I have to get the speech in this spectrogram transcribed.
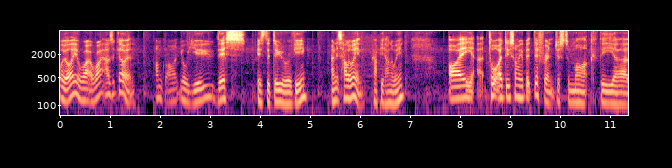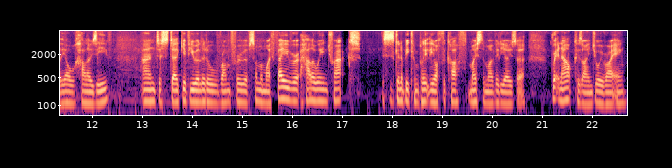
Oi, oi, all right, all right. How's it going? I'm Grant. You're you. This is the Doodle Review, and it's Halloween. Happy Halloween. I uh, thought I'd do something a bit different just to mark the uh, the old Hallows Eve, and just uh, give you a little run through of some of my favourite Halloween tracks. This is going to be completely off the cuff. Most of my videos are written out because I enjoy writing,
